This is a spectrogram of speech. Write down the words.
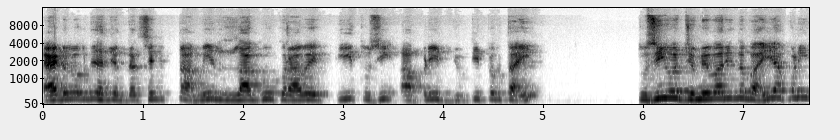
ਐਡਵੋਕੇਟ ਹਰਜਿੰਦਰ ਸਿੰਘ ਧਾਮੀ ਲਾਗੂ ਕਰਾਵੇ ਕੀ ਤੁਸੀਂ ਆਪਣੀ ਡਿਊਟੀ ਭੁਗਤਾਈ? ਤੁਸੀਂ ਉਹ ਜ਼ਿੰਮੇਵਾਰੀ ਨਿਭਾਈ ਆਪਣੀ?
